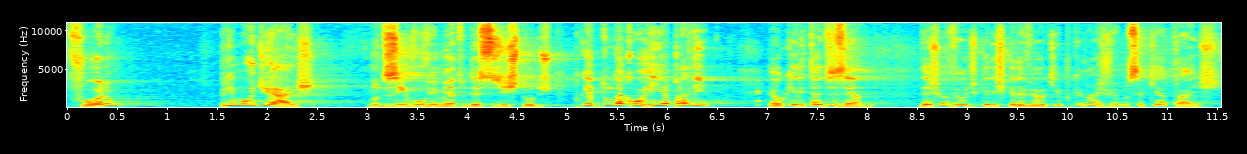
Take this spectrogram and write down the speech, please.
foram primordiais no desenvolvimento desses estudos, porque tudo ocorria para ali. É o que ele está dizendo. Deixa eu ver onde que ele escreveu aqui, porque nós vimos aqui atrás.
